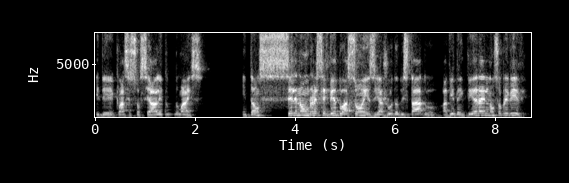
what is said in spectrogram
e de classe social e tudo mais. Então, se ele não receber doações e ajuda do Estado a vida inteira, ele não sobrevive.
